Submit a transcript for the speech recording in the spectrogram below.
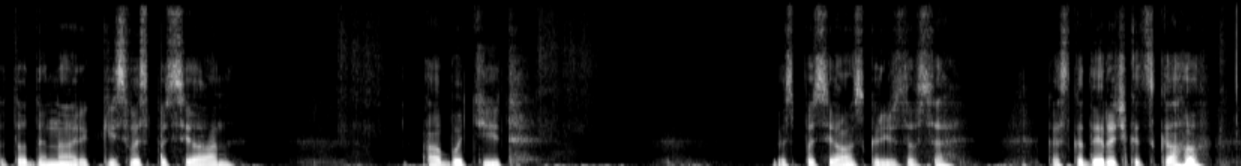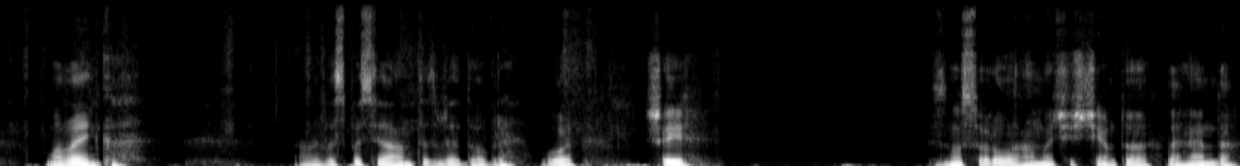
Зато динарій. Якийсь веспасіан або тіт. Веспасіан, скоріш за все. Якась дирочка цікава, маленька. Але Веспасіан це вже добре. Ой, ще й з носорогами чи з чим-то легенда.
